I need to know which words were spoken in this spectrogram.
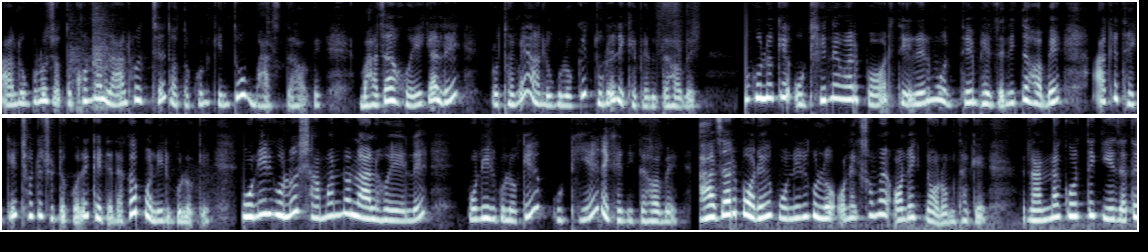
আলুগুলো যতক্ষণ না লাল হচ্ছে ততক্ষণ কিন্তু ভাজতে হবে। ভাজা হয়ে গেলে প্রথমে আলুগুলোকে তুলে রেখে ফেলতে হবে। আলুগুলোকে উঠিয়ে নেওয়ার পর তেলের মধ্যে ভেজে নিতে হবে। আগে থেকে ছোট ছোট করে কেটে রাখা পনিরগুলোকে। পনিরগুলো সামান্য লাল হয়ে এলে পনিরগুলোকে উঠিয়ে রেখে দিতে হবে। ভাজার পরেও পনিরগুলো অনেক সময় অনেক নরম থাকে। রান্না করতে গিয়ে যাতে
